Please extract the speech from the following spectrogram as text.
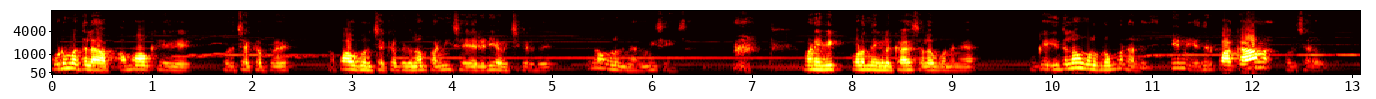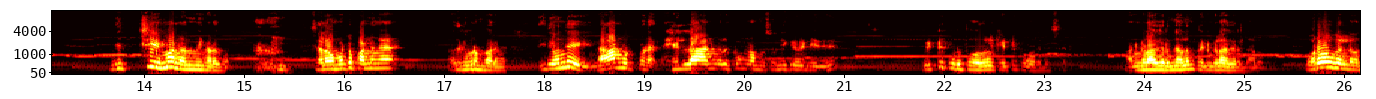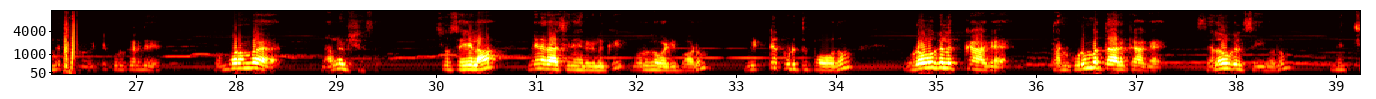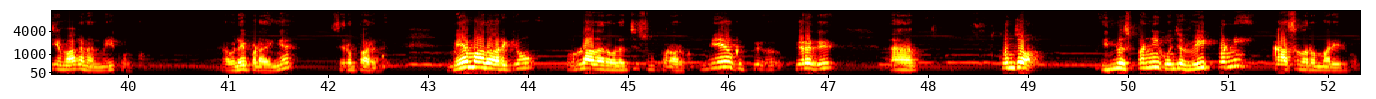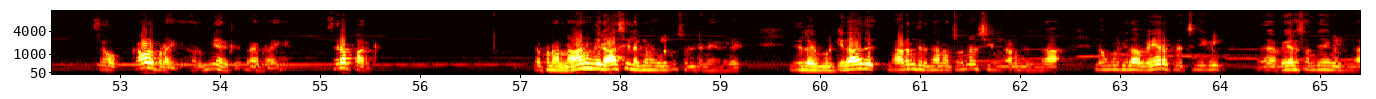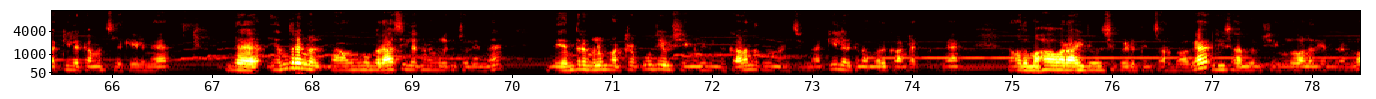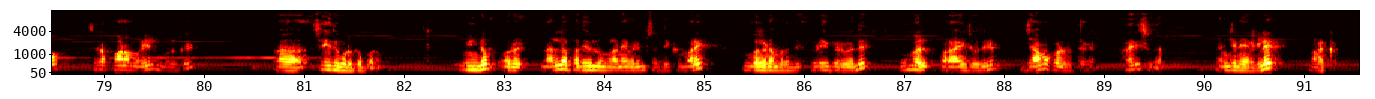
குடும்பத்துல அம்மாவுக்கு ஒரு செக்கப்பு அப்பாவுக்கு ஒரு செக்கப் இதெல்லாம் பண்ணி செய்ய ரெடியாக வச்சுக்கிறது இதெல்லாம் உங்களுக்கு நன்மை செய்யும் சார் மனைவி குழந்தைகளுக்காக செலவு பண்ணுங்க. ஓகே? இதெல்லாம் உங்களுக்கு ரொம்ப நல்லது. ஏன்னு எதிர்பார்க்காம ஒரு செலவு. நிச்சயமா நன்மை நடக்கும். செலவு மட்டும் பண்ணுங்க. அதுக்கப்புறம் பாருங்க. இது வந்து நான் உட்பட எல்லா ஆண்களுக்கும் நம்ம சொல்லிக்க வேண்டியது விட்டு கொடுப்பவர்கள் கெட்டு போவதில்லை சார். ஆண்களாக இருந்தாலும் பெண்களாக இருந்தாலும். உறவுகளில் வந்து நம்ம விட்டு கொடுக்கறது ரொம்ப ரொம்ப நல்ல விஷயம் சார். ஸோ செய்யலாம். மீனராசினியர்களுக்கு முருக வழிபாடும் விட்டு கொடுத்து போவதும் உறவுகளுக்காக தன் குடும்பத்தாருக்காக செலவுகள் செய்வதும் நிச்சயமாக நன்மையை கொடுக்கும். கவலைப்படாதீங்க. சிறப்பாக இருக்கு. மே மாதம் வரைக்கும் பொருளாதார வளர்ச்சி சூப்பரா இருக்கும். மேவுக்கு பிறகு கொஞ்சம் இன்வெஸ்ட் பண்ணி கொஞ்சம் வெயிட் பண்ணி காசு வர மாதிரி இருக்கும். ஸோ கவலைப்படாதீங்க. அருமையா இருக்கு. பயப்படாதீங்க. சிறப்பா இருக்கு. அப்ப நான் நான்கு ராசி லக்னங்களுக்கும் சொல்லிட்டேன் நேர்களே இதுல உங்களுக்கு ஏதாவது நடந்திருந்தா நான் சொன்ன விஷயங்கள் நடந்திருந்தா இல்ல உங்களுக்கு ஏதாவது வேற பிரச்சனைகள் அஹ், வேற சந்தேகங்கள் இருந்தா கீழே கமெண்ட்ஸ்ல கேளுங்க. இந்த எந்திரங்கள் நான் உங்கள் ராசி லக்னங்களுக்கு சொல்லியிருந்தேன். இந்த எந்திரங்களும் மற்ற பூஜை விஷயங்களையும் நீங்க கலந்துக்கணும்னு நினைச்சீங்கன்னா கீழே இருக்க நம்பருக்கு கான்டாக்ட் பண்ணுங்க. நமது மகாவராய் ஜோதிஷ பீடத்தின் சார்பாக பூஜை சார்ந்த விஷயங்களோ அல்லது எந்திரங்களோ சிறப்பான முறையில் உங்களுக்கு செய்து கொடுக்கப்படும். மீண்டும் ஒரு நல்ல பதிவில் உங்கள் அனைவரையும் சந்திக்கும் வரை உங்களிடமிருந்து விடைபெறுவது உங்கள் வராய ஜோதிடன் ஜாம கொள்ளத்தகன் ஹரிசுதன். நன்றி நேர்களே வணக்கம்.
